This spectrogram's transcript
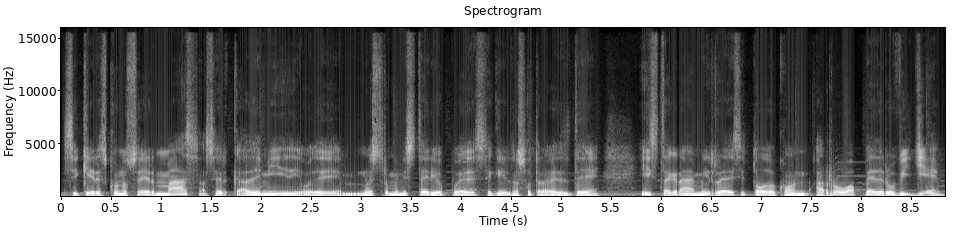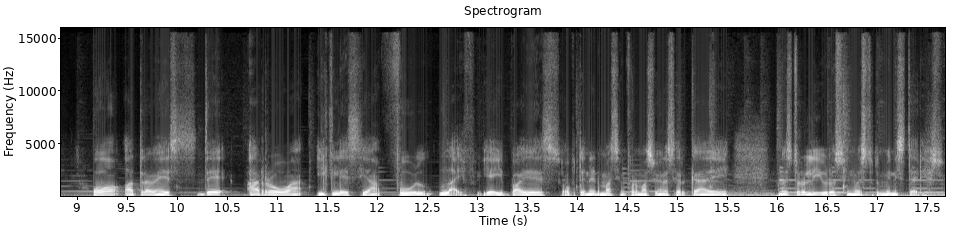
Si quieres conocer más acerca de mí o de nuestro ministerio, puedes seguirnos a través de Instagram, mis redes y todo con arroba Pedro Ville o a través de arroba iglesia full life y ahí puedes obtener más información acerca de nuestros libros y nuestros ministerios.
